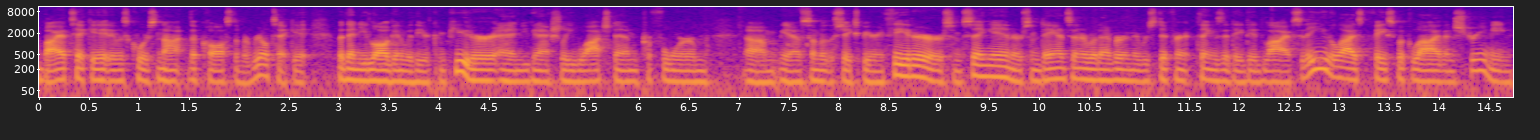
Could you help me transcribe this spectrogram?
buy a ticket. It was, of course, not the cost of a real ticket, but then you log in with your computer and you can actually watch them perform, um, you know, some of the Shakespearean theater or some singing or some dancing or whatever. And there was different things that they did live. So they utilized Facebook Live and streaming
